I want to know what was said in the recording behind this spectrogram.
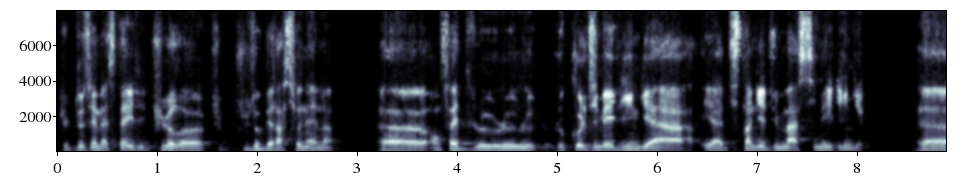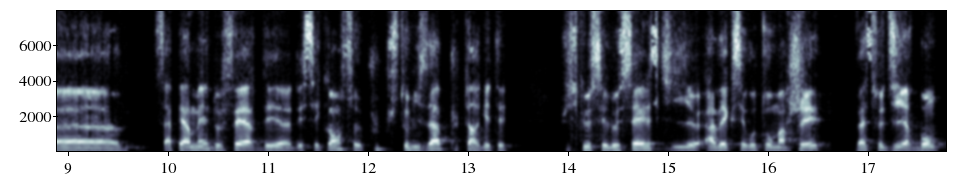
Puis, le deuxième aspect, il est plus, plus opérationnel. Euh, en fait, le, cold emailing est à, distinguer du mass emailing. Euh, ça permet de faire des, séquences plus customisables, plus targetées, puisque c'est le sales qui, avec ses retours marché, va se dire bon,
